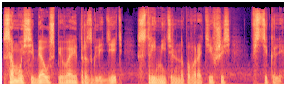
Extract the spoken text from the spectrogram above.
само себя успевает разглядеть, стремительно поворотившись в стекле.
